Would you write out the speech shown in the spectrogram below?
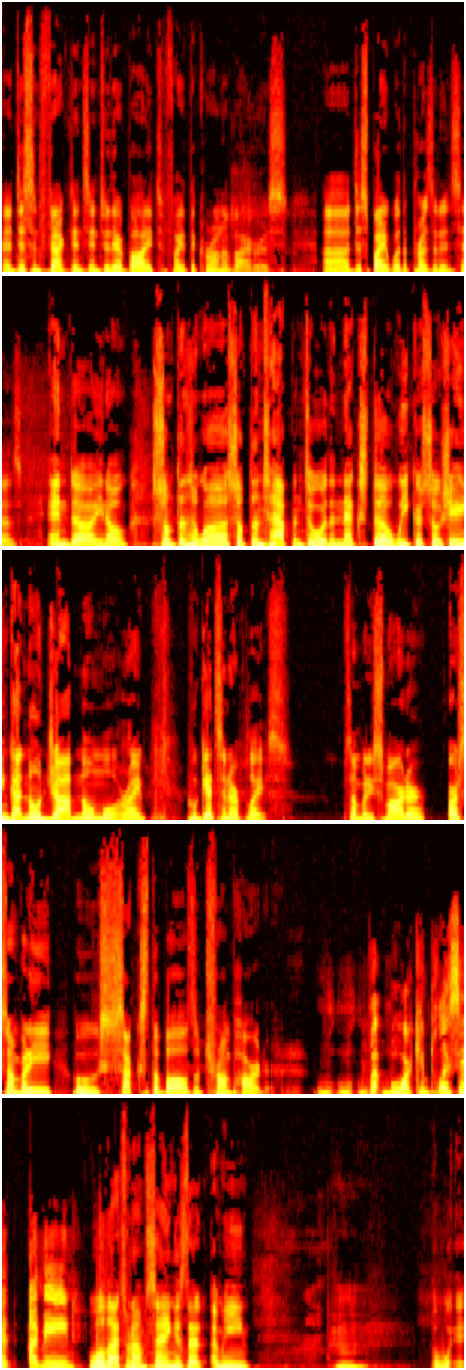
uh, disinfectants into their body to fight the coronavirus." Uh, despite what the president says, and uh, you know something's uh, something's happened to her the next uh, week or so. She ain't got no job no more, right? Who gets in her place? Somebody smarter or somebody who sucks the balls of Trump harder? but more complicit. I mean, Well, that's what I'm saying. Is that I mean, hmm, w-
